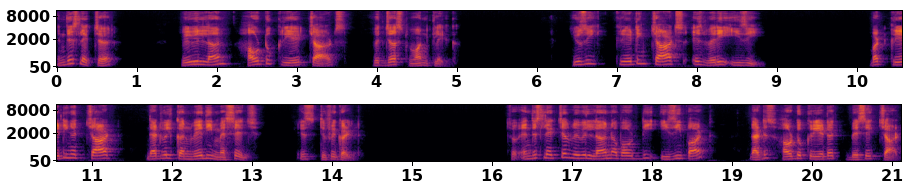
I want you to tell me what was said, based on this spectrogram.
In this lecture, we will learn how to create charts with just one click. You see, creating charts is very easy. But creating a chart that will convey the message is difficult. So in this lecture, we will learn about the easy part, that is how to create a basic chart.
